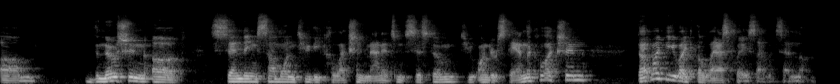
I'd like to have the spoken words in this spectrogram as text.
Um, the notion of sending someone to the collection management system to understand the collection, that might be like the last place I would send them.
